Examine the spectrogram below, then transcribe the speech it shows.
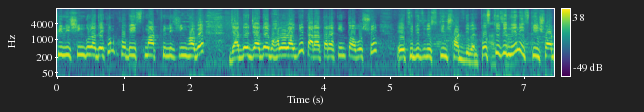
ফিনিশিংগুলো দেখুন খুবই স্মার্ট ফিনিশিং হবে। যাদের যাদের ভালো লাগবে তারা তারা কিন্তু অবশ্যই এই থ্রি পিস স্ক্রিনশট দিবেন। প্রস্তুতি আচ্ছা। নিন স্ক্রিনশট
